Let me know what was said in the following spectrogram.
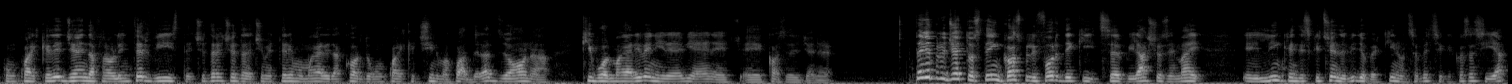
con qualche leggenda, farò le interviste, eccetera, eccetera, ci metteremo magari d'accordo con qualche cinema qua della zona, chi vuol magari venire viene e cose del genere. Per il progetto Stay in Cosplay for the Kids, vi lascio semmai il link in descrizione del video per chi non sapesse che cosa sia.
